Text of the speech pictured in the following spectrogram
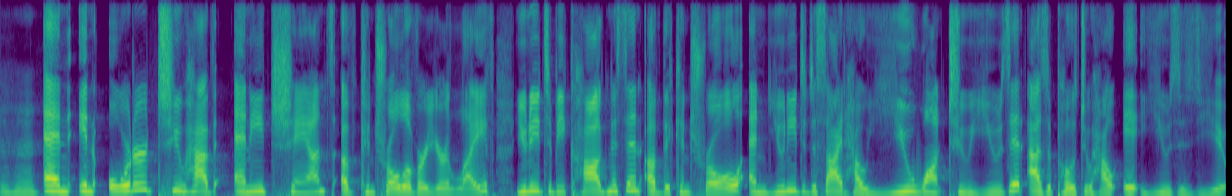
Mm-hmm. And in order to have any chance of control over your life, you need to be cognizant of the control and you need to decide how you want to use it as opposed to how it uses you.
